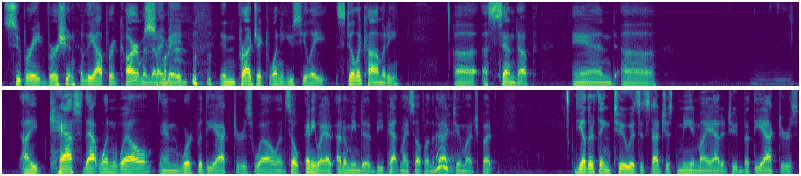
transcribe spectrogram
Super 8 version of the opera Carmen that I made in Project One at UCLA, still a comedy, uh, a send up, and. Uh, I cast that one well and worked with the actors well. And so, anyway, I, I don't mean to be patting myself on the back too much, but the other thing too is it's not just me and my attitude, but the actors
